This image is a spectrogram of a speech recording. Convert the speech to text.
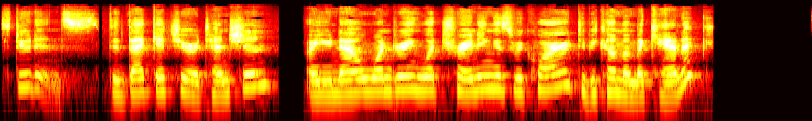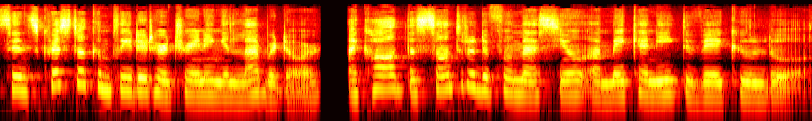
Students, did that get your attention? Are you now wondering what training is required to become a mechanic? Since Krystal completed her training in Labrador, I called the Centre de Formation en Mécanique de Véhicules Lourds.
